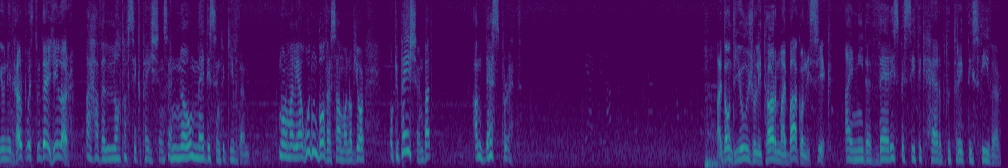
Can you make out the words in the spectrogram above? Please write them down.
You need help with today, healer? I have a lot of sick patients and no medicine to give them. Normally, I wouldn't bother someone of your occupation, but I'm desperate. I don't usually turn my back on the sick. I need a very specific herb to treat this fever.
